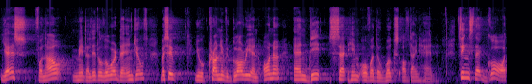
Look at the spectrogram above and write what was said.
Yes, for now made a little lower than angels, but say, You will crown him with glory and honor, and did set him over the works of thine hand. Things that God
